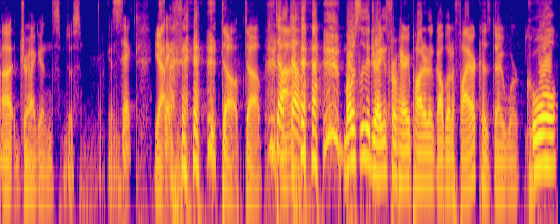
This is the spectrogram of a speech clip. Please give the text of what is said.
Uh, dragons, just Sick. Yeah, Sick. dope, dope, Dope, Uh, mostly the dragons from Harry Potter and Goblet of Fire because they were cool.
